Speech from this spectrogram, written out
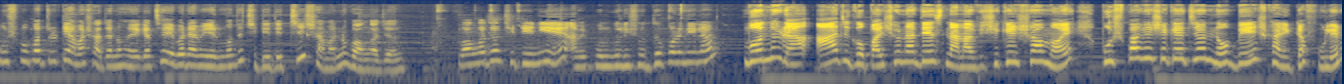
পুষ্পপত্রটি আমার সাজানো হয়ে গেছে, এবারে আমি এর মধ্যে ছিটিয়ে দিচ্ছি সামান্য গঙ্গা জল গঙ্গা জল ছিটিয়ে নিয়ে আমি ফুলগুলি শুদ্ধ করে নিলাম। বন্ধুরা, আজ গোপাল সোনাদের স্নানাভিষেকের সময় পুষ্পাভিষেকের জন্য বেশ খানিকটা ফুলের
